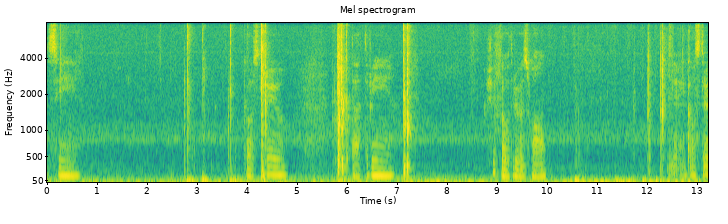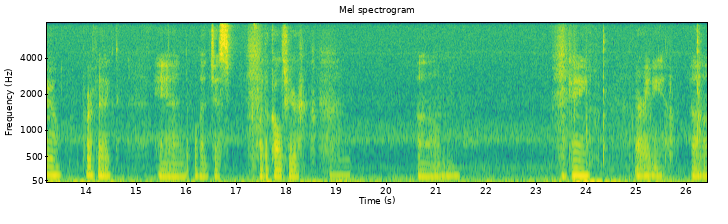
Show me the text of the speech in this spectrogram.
let's see. Goes through. Dot 3 should go through as well. Yeah it goes through. Perfect. And let's just for the culture um, okay. Alrighty. Um,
